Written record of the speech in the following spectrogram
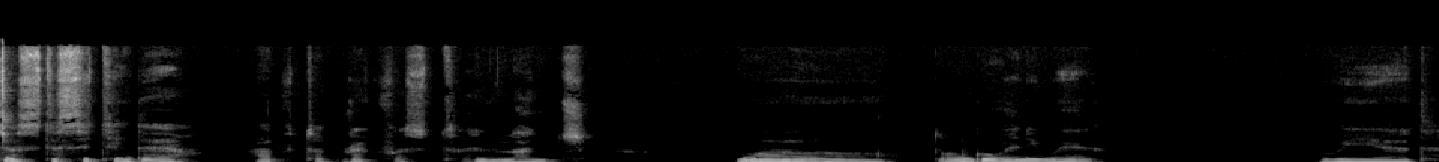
just sitting there after breakfast and lunch. Wow, don't go anywhere. Weird.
